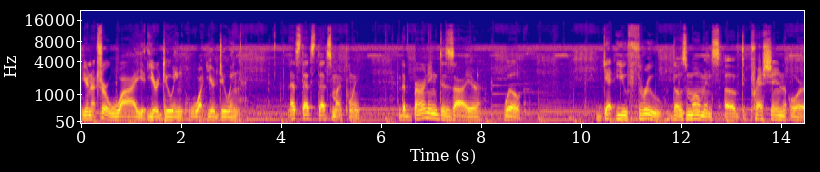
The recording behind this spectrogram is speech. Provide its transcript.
You're not sure why you're doing what you're doing. That's that's that's my point the burning desire will get you through those moments of depression or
